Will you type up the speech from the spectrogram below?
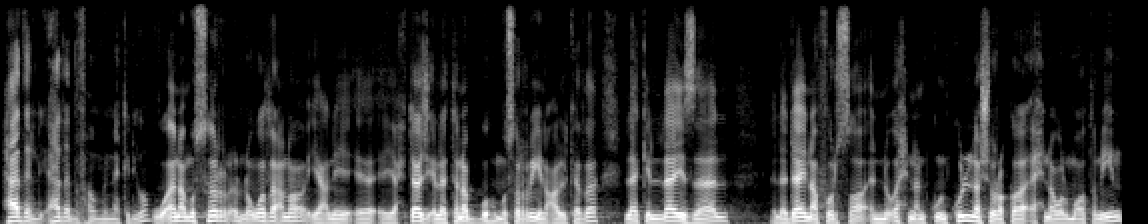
هذا اللي هذا بفهم منك اليوم. وأنا مصر إنه وضعنا يعني آه، يحتاج إلى تنبه مصرين على الكذا لكن لا يزال لدينا فرصة إنه إحنا نكون كلنا شركاء إحنا والمواطنين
